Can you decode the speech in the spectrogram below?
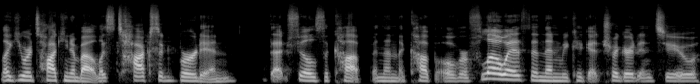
like you were talking about, this toxic burden that fills the cup and then the cup overfloweth, and then we could get triggered into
